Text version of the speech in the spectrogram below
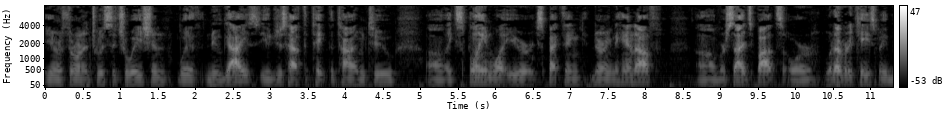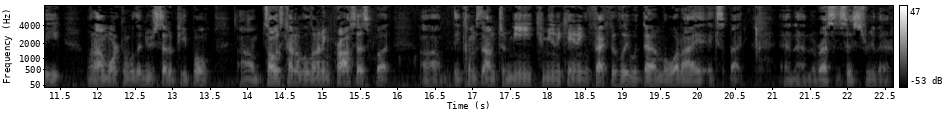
you're thrown into a situation with new guys, you just have to take the time to uh, explain what you're expecting during the handoff, um, or side spots, or whatever the case may be. When I'm working with a new set of people, um, it's always kind of a learning process, but um, it comes down to me communicating effectively with them what I expect, and then the rest is history there.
